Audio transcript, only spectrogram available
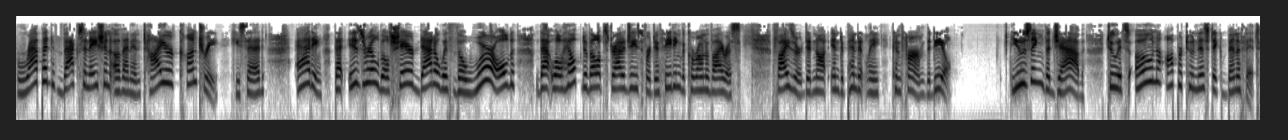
rapid vaccination of an entire country, he said, adding that Israel will share data with the world that will help develop strategies for defeating the coronavirus. Pfizer did not independently confirm the deal. Using the jab to its own opportunistic benefit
